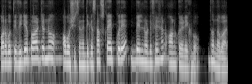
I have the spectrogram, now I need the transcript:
পরবর্তী ভিডিও পাওয়ার জন্য অবশ্যই চ্যানেলটিকে সাবস্ক্রাইব করে বেল নোটিফিকেশন অন করে রেখো। ধন্যবাদ।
